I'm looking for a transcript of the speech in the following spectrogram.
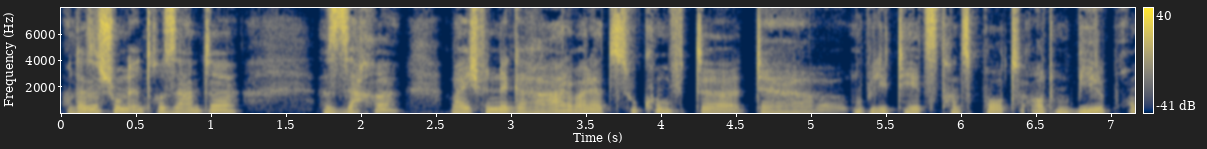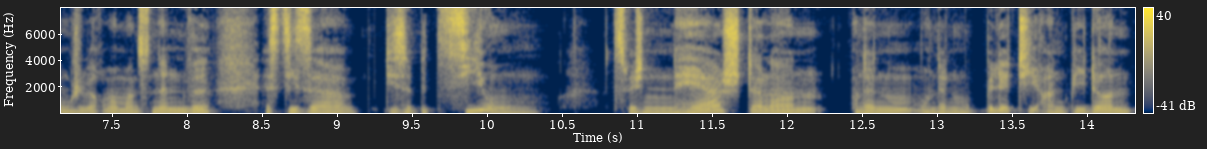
Und das ist schon eine interessante Sache, weil ich finde, gerade bei der Zukunft der, der Mobilitätstransport, Automobilbranche, wie auch immer man es nennen will, ist diese, diese Beziehung zwischen Herstellern und den, und den Mobility-Anbietern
